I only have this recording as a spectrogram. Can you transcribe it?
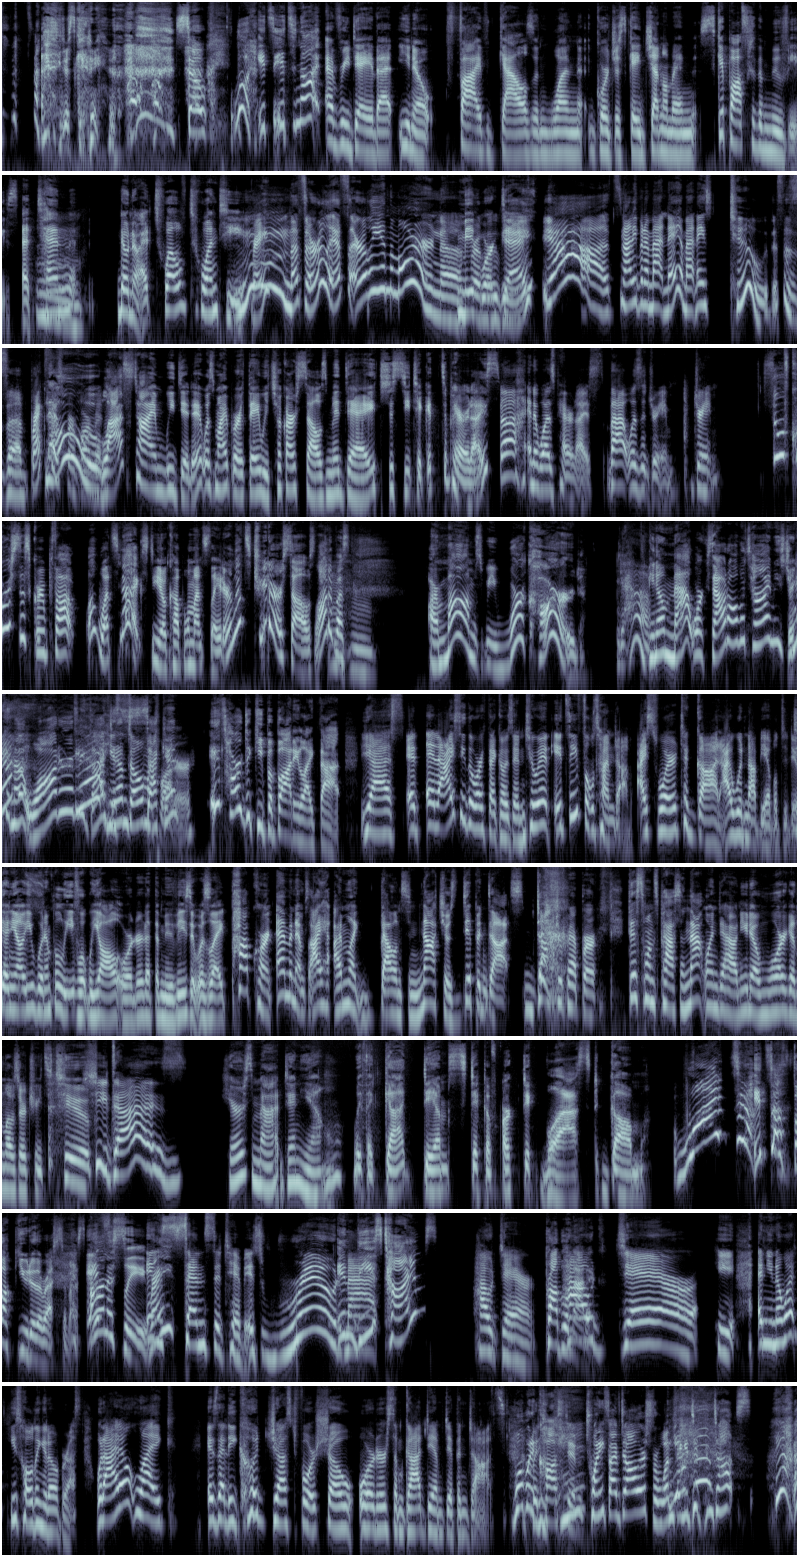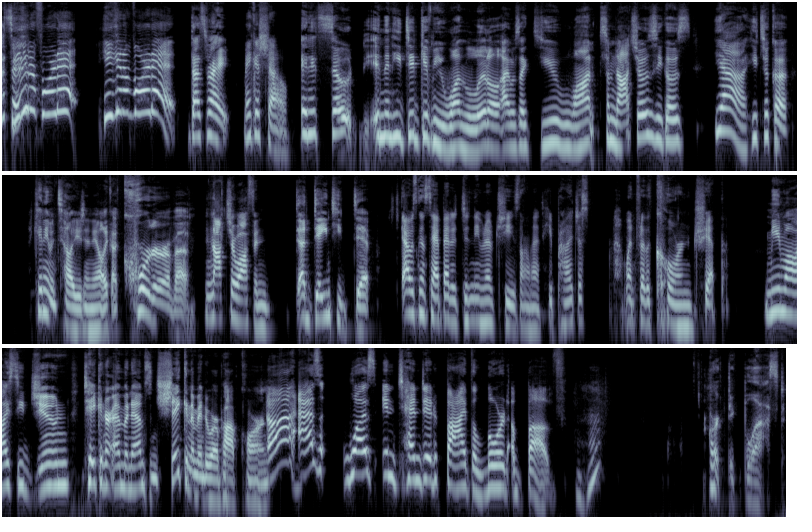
Just kidding. so, look, it's it's not every day that you know five gals and one gorgeous gay gentleman skip off to the movies at ten. Mm. No, no, at twelve twenty, right? Mm, that's early. That's early in the morning. Uh, Mid-work day? Yeah. It's not even a matinee. A matinee's two. This is a breakfast No, performance. last time we did it was my birthday. We took ourselves midday to see Ticket to Paradise. Ah, and it was paradise. That was a dream. Dream. So, of course, this group thought, well, what's next? You know, a couple months later, let's treat ourselves. A lot of us Mhm. are moms. We work hard. Yeah. You know, Matt works out all the time. He's drinking Yeah. that water every Yeah, goddamn so second. water. It's hard to keep a body like that. Yes. And, and I see the work that goes into it. It's a full time job. I swear to God, I would not be able to do Danielle, it. you wouldn't believe what we all ordered at the movies. It was like popcorn, M&Ms. I, I'm like balancing nachos, Dippin' Dots, Dr. Pepper. This one's passing that one down. You know, Morgan loves her treats too. She does. Here's Matt Danielle with a goddamn stick of Arctic Blast gum. What? It's a fuck you to the rest of us. It's Honestly, right? Insensitive. It's rude. In Matt. these times, How dare. problematic. How dare he? And you know what? He's holding it over us. What I don't like is that he could just for show order some goddamn Dippin' Dots. what would it cost him? $25 for one thing of Dippin' Dots? Yeah, That's he it? can afford it. He can afford it. That's right. Make a show. And it's so, and then he did give me one little, I was like, do you want some nachos? He goes, yeah. He took a, I can't even tell you, Danielle, like a quarter of a nacho off and a dainty dip. I was gonna say, I bet it didn't even have cheese on it. He probably just went for the corn chip. Meanwhile, I see June taking her M&Ms and shaking them into her popcorn. Ah, as was intended by the Lord above. Arctic blast.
